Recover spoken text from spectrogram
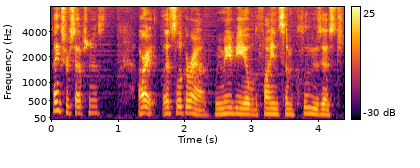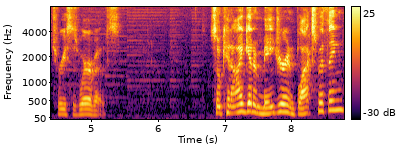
Thanks, receptionist. Alright, let's look around. We may be able to find some clues as to Teresa's whereabouts. So can I get a major in blacksmithing?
